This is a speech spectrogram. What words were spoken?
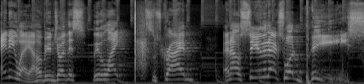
Anyway, I hope you enjoyed this. Leave a like, subscribe, and I'll see you in the next one. Peace.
